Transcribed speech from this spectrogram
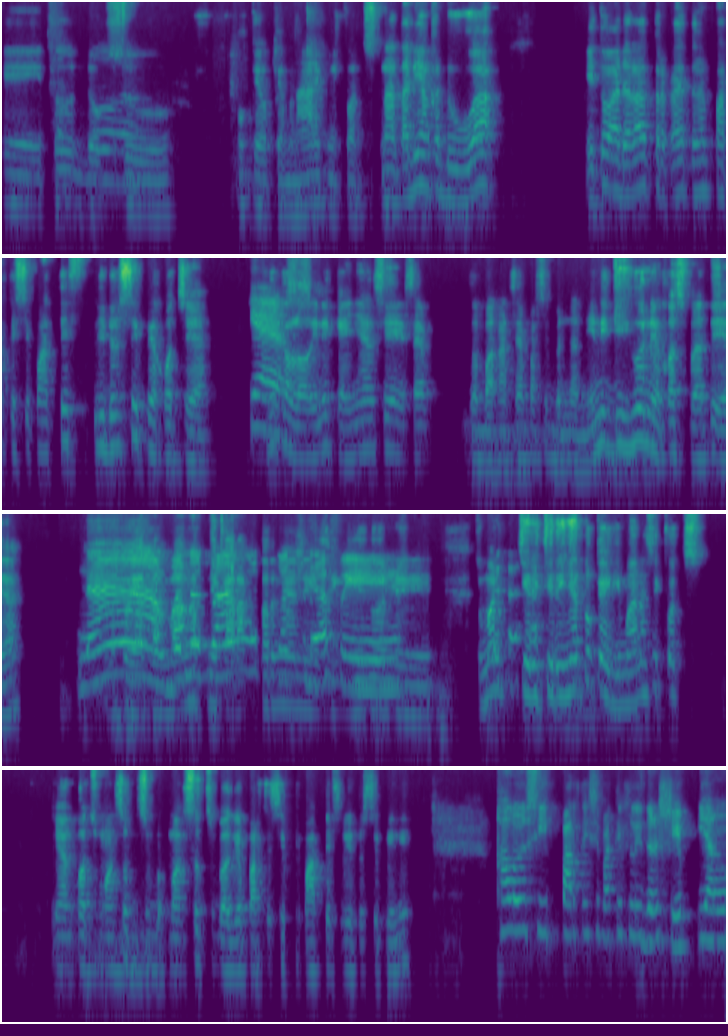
okay, itu doksu oke oke menarik nih coach nah tadi yang kedua itu adalah terkait dengan partisipatif leadership ya coach ya yes. ini kalau ini kayaknya sih saya tebakan saya pasti benar. Ini Gihun ya coach berarti ya. Nah, kelihatan banget nih karakternya nih si Gihun nih. Cuman ciri-cirinya tuh kayak gimana sih coach? Yang coach maksud maksud sebagai partisipatif leadership ini? Kalau si partisipatif leadership yang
